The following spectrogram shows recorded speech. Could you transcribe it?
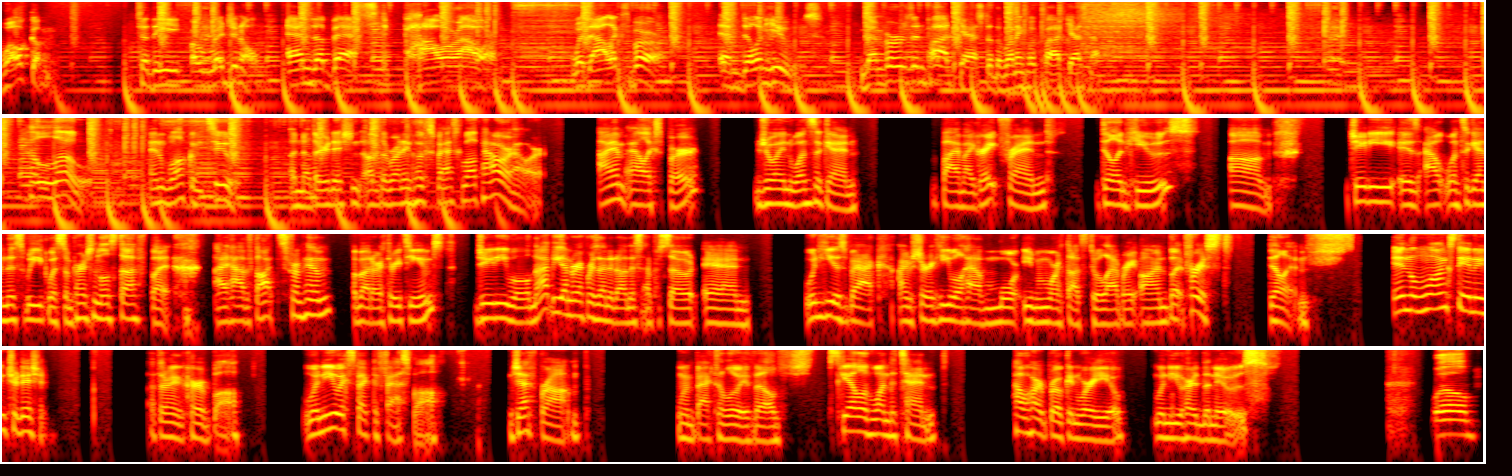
Welcome to the original and the best Power Hour with Alex Burr and Dylan Hughes, members and podcast of the Running Hook Podcast Network. Hello, and welcome to another edition of the Running Hooks Basketball Power Hour. I am Alex Burr, joined once again by my great friend Dylan Hughes. Um, JD is out once again this week with some personal stuff, but I have thoughts from him about our three teams. JD will not be unrepresented on this episode, and when he is back, I'm sure he will have more, even more thoughts to elaborate on. But first, Dylan, in the long-standing tradition of throwing a curveball, when you expect a fastball, Jeff Brohm went back to Louisville. Scale of one to ten, how heartbroken were you when you heard the news? Well,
